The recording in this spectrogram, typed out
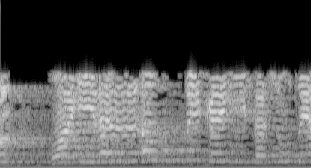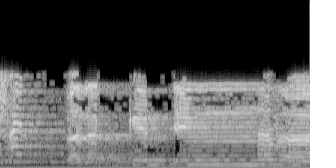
سُطِحَتْ وَإِلَى الْأَرْضِ كَيْفَ سُطِحَتْ فَذَكِّرْ إِنَّمَا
